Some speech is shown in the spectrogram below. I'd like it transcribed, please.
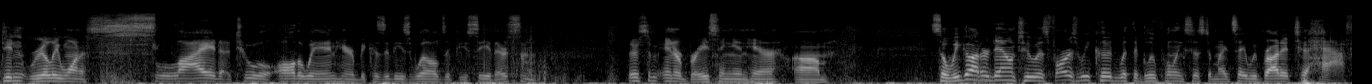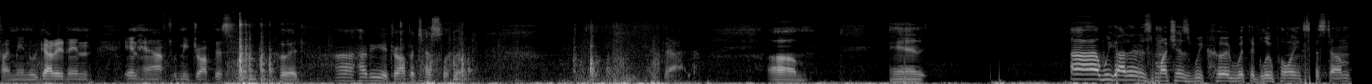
Didn't really want to slide a tool all the way in here because of these welds. If you see, there's some there's some inner bracing in here. Um, so we got her down to as far as we could with the glue pulling system. I'd say we brought it to half. I mean, we got it in in half. Let me drop this hood. Uh, how do you drop a Tesla hood? Like that. Um, and uh, we got it as much as we could with the glue pulling system.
